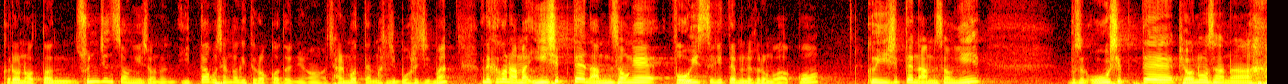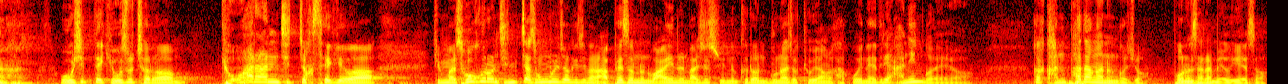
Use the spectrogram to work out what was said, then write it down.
그런 어떤 순진성이 저는 있다고 생각이 들었거든요. 잘못된 건지 모르지만. 근데 그건 아마 20대 남성의 보이스기 때문에 그런 것 같고 그 20대 남성이 무슨 50대 변호사나 50대 교수처럼 교활한 지적 세계와 정말 속으로는 진짜 속물적이지만 앞에서는 와인을 마실 수 있는 그런 문화적 교양을 갖고 있는 애들이 아닌 거예요. 그러니까 간파당하는 거죠. 보는 사람에 의해서.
